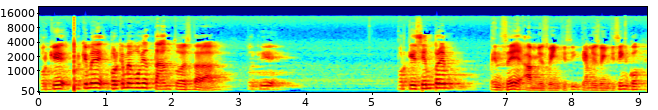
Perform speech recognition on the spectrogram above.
¿Por qué, por qué me, por qué me agobia tanto esta edad? Porque, porque siempre pensé a mis 25, que a mis 25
